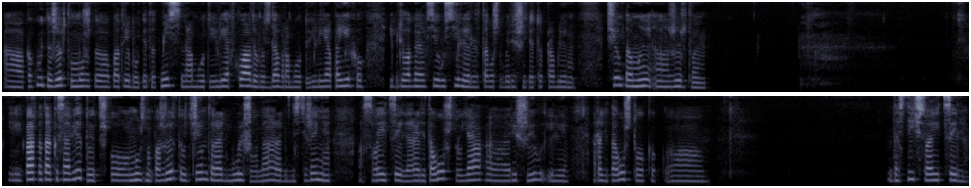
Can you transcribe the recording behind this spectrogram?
Какую-то жертву может э, потребовать этот месяц на работе, или я вкладываюсь, да, в работу, или я поехал и прилагаю все усилия для того, чтобы решить эту проблему. Чем-то мы а, жертвуем. И карта так и советует, что нужно пожертвовать чем-то ради большего, да, ради достижения своей цели, ради того, что я э, решил, или ради того, что как, э, достичь своей цели.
